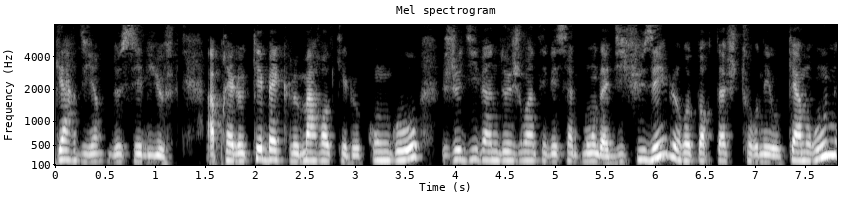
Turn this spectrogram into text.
gardien de ces lieux. Après le Québec, le Maroc et le Congo, jeudi 22 juin, TV5 Monde a diffusé le reportage tourné au Cameroun,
